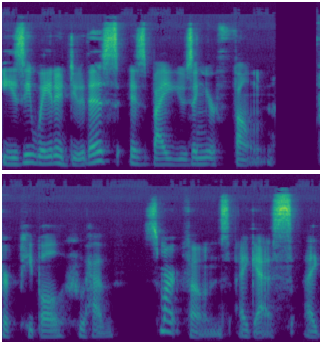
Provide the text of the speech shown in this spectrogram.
easy way to do this is by using your phone for people who have smartphones, I guess. I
